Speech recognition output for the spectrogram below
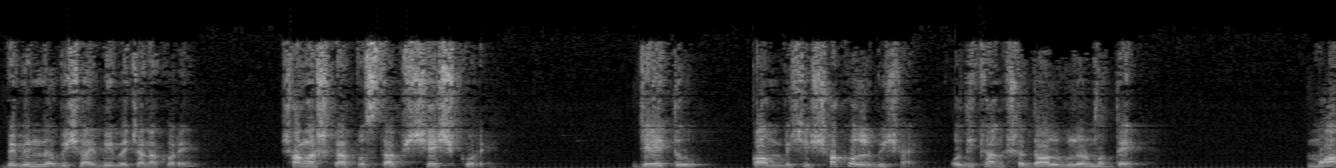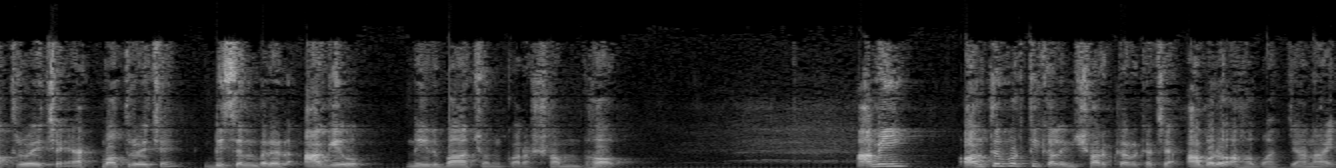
বিভিন্ন বিষয় বিবেচনা করে, সংস্কার প্রস্তাব শেষ করে, যেহেতু কম বেশি সকল বিষয়, অধিকাংশ দলগুলোর মধ্যে মত রয়েছে, একমত রয়েছে, ডিসেম্বরের আগেও নির্বাচন করা সম্ভব। আমি অন্তর্বর্তীকালীন সরকারের কাছে আবারও আহ্বান জানাই।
